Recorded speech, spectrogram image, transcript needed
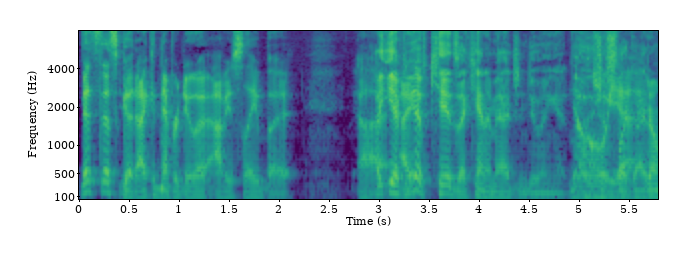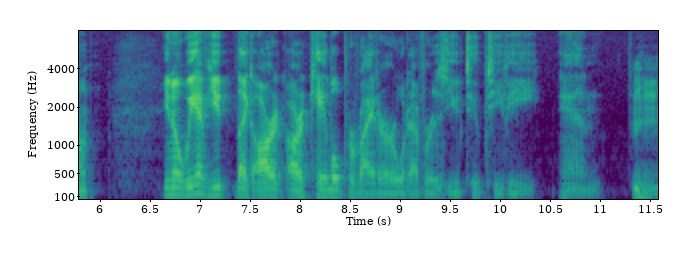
that's that's good. I could never do it, obviously, but uh, Uh, yeah, if I- you have kids, I can't imagine doing it. No, it's just like. I don't. You know, we have you like our our cable provider or whatever is YouTube TV, and Mm-hmm.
